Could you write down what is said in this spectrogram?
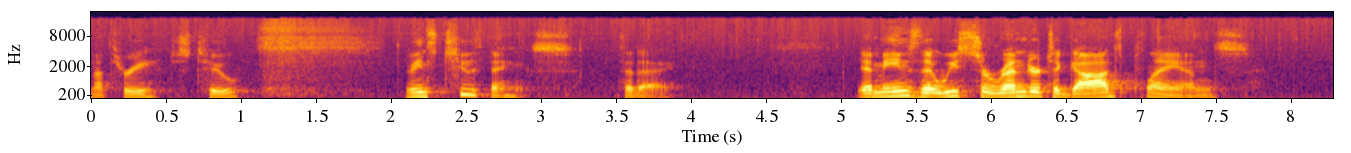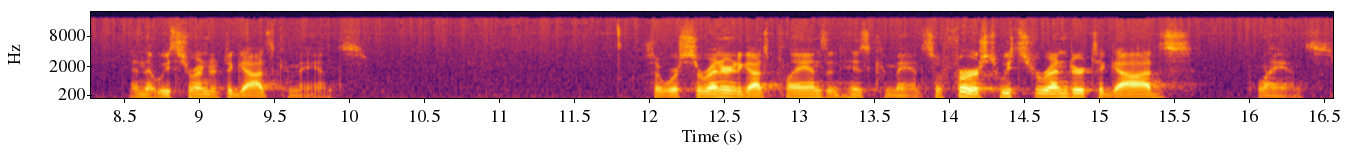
Not three, just two. It means two things today. It means that we surrender to God's plans and that we surrender to God's commands. So we're surrendering to God's plans and His commands. So, first, we surrender to God's plans.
